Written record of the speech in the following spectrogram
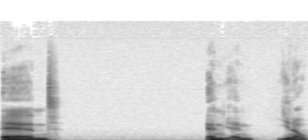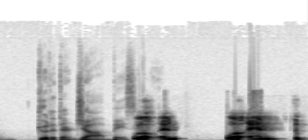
and and and you know good at their job basically. Well, and well, and the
